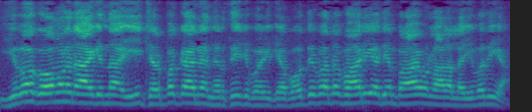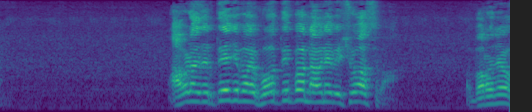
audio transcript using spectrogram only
യുവകോമളനാകുന്ന ഈ ചെറുപ്പക്കാരനെ നിർത്തിച്ച് പോയിരിക്കുക. പോത്തിഫറിന്റെ ഭാര്യ അധികം പ്രായമുള്ള ആളല്ല യുവതിയാണ്. അവിടെ നിർത്തിച്ച് പോയ പോത്തിപ്പറിന് അവനെ വിശ്വാസമാണ് പറഞ്ഞു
